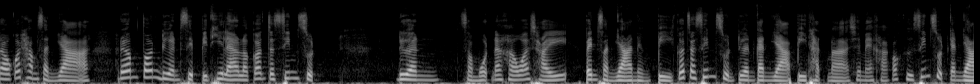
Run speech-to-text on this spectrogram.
เราก็ทำสัญญาเริ่มต้นเดือน 10 ปีที่แล้ว แล้วก็จะสิ้นสุดเดือนสมมตินะคะว่าใช้เป็นสัญญา 1 ปี ก็จะสิ้นสุดเดือนกันยาปีถัดมาใช่ไหมคะก็คือสิ้นสุดกันยา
